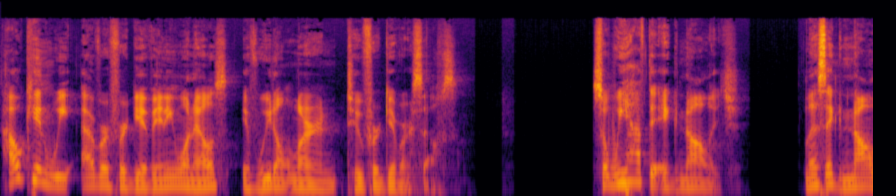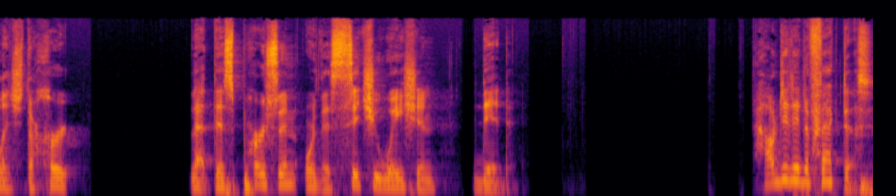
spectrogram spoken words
How can we ever forgive anyone else if we don't learn to forgive ourselves? So we have to acknowledge, let's acknowledge the hurt that this person or this situation did. How did it affect us?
